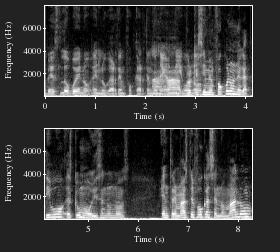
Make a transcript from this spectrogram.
Ves lo bueno en lugar de enfocarte en lo negativo. Porque si me enfoco en lo negativo, es como dicen unos, entre más te enfocas en lo malo,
